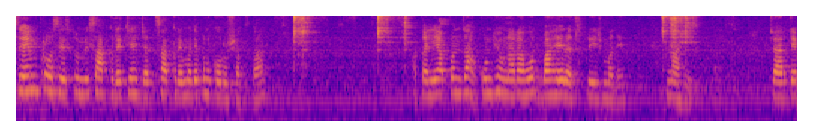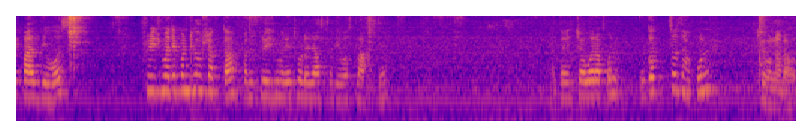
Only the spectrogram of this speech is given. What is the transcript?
सेम प्रोसेस तुम्ही साखरेच्या ह्याच्यात साखरेमध्ये पण करू शकता. आता हे आपण झाकून ठेवणार आहोत बाहेरच फ्रीजमध्ये. नाही. चार ते पाच दिवस. फ्रीजमध्ये पण ठेवू शकता पण फ्रीजमध्ये थोडे जास्त दिवस लागते. आता याच्यावर आपण गच्च झाकून ठेवणार आहोत.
